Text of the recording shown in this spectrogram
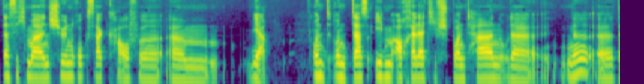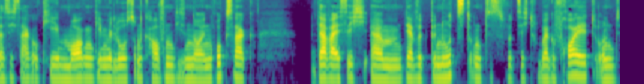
dass ich mal einen schönen Rucksack kaufe. Ähm, ja. Und, und das eben auch relativ spontan oder, ne, äh, dass ich sage, okay, morgen gehen wir los und kaufen diesen neuen Rucksack. Da weiß ich, ähm, der wird benutzt und es wird sich drüber gefreut und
